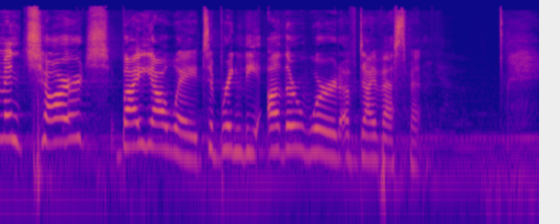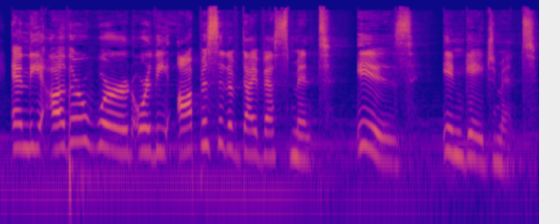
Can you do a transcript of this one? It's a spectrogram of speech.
am in charge by Yahweh to bring the other word of divestment. And the other word, or the opposite of divestment, is engagement.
